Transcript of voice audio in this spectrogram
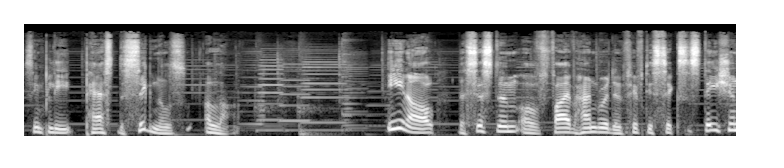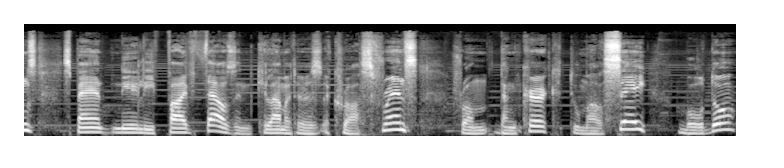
simply passed the signals along. In all, the system of 556 stations spanned nearly 5,000 kilometers across France, from Dunkirk to Marseille, Bordeaux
